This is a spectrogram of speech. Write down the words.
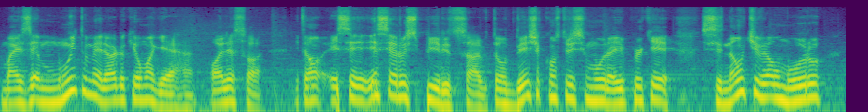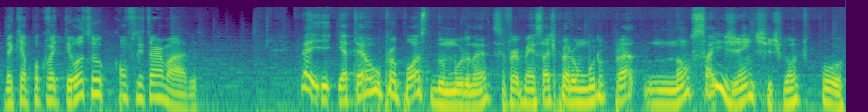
mas é muito melhor do que uma guerra. Olha só. Então, esse, esse era o espírito, sabe? Então, deixa construir esse muro aí, porque se não tiver o muro, daqui a pouco vai ter outro conflito armado. É, e, e até o propósito do muro, né? Se for pensar, tipo, era um muro pra não sair gente. Tipo, tipo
